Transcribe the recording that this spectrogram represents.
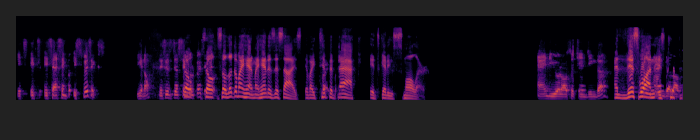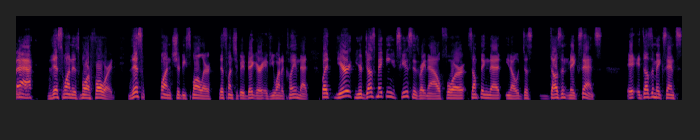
It's it's it's as simple. It's physics. You know, this is just simple so, physics. So so look at my hand. My hand is this size. If I tip right. it back, it's getting smaller. And you are also changing the. And this one is tipped back. This one is more forward. This one should be smaller this one should be bigger if you want to claim that but you're you're just making excuses right now for something that you know just doesn't make sense it, it doesn't make sense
